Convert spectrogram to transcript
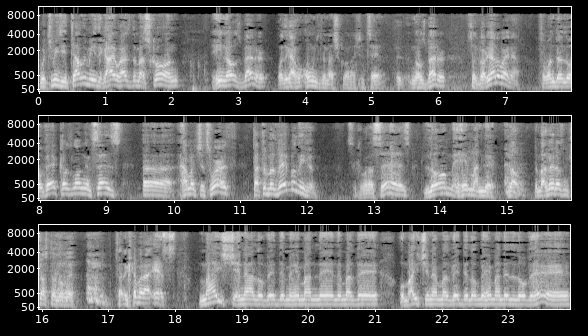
Which means you're telling me the guy who has the mashkon, he knows better, or the guy who owns the mashkon, I should say, knows better. So go the other way now. So when the loveh comes along and says uh, how much it's worth, that the malveh believe him. So the Gemara says, "Lo mehem No, the malveh doesn't trust the loveh. So the Gemara asks, "Mai shena de mehem anle le malveh, or mai shena de lo mehem?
